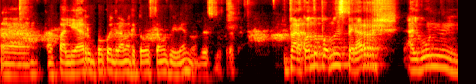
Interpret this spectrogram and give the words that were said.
a, a, paliar un poco el drama que todos estamos viviendo. De eso se trata. ¿Para cuándo podemos esperar algún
